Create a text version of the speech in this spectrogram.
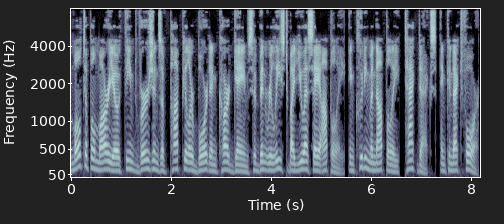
Multiple Mario-themed versions of popular board and card games have been released by USAopoly, including Monopoly, Tacdex, and Connect 4.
